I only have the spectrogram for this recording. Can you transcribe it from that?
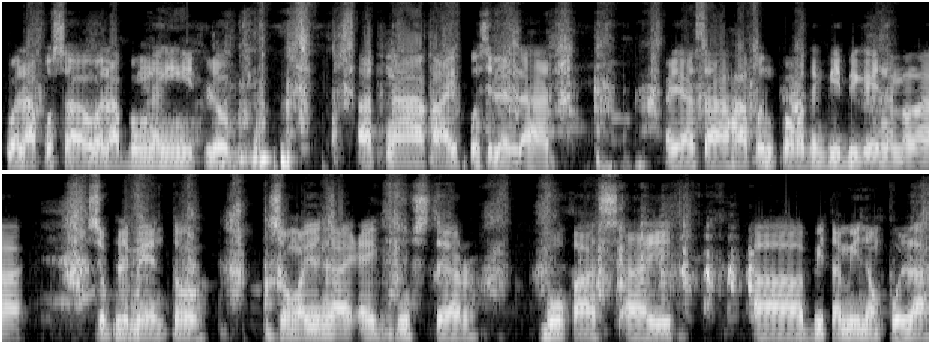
Wala po sa wala pong nangingitlog. At nakakain po sila lahat. Kaya sa hapon po ako nagbibigay ng mga suplemento. So ngayon nga egg booster, bukas ay ah, vitamin ng pula.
